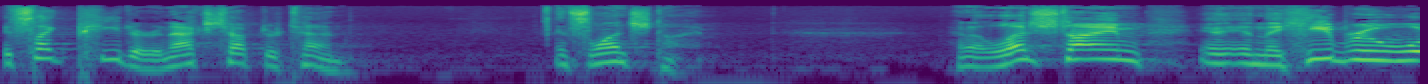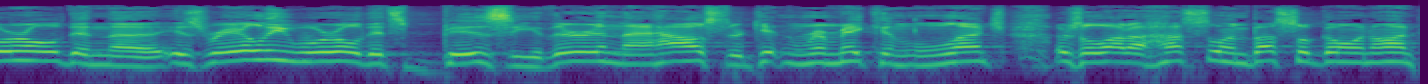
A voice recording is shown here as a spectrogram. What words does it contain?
It's like Peter in Acts chapter 10. It's lunchtime. And at lunchtime in, in, the Hebrew world, in the Israeli world, it's busy. They're in the house. They're getting, they're making lunch. There's a lot of hustle and bustle going on.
